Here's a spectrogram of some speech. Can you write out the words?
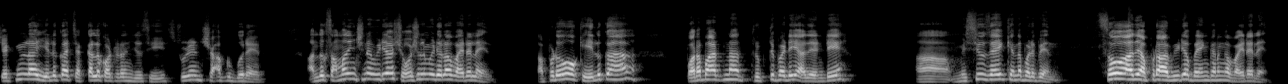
చట్నీలో ఎలుక చెక్కలు కొట్టడం చూసి స్టూడెంట్ షాక్ గురయ్యారు. అందుకు సంబంధించిన వీడియో సోషల్ మీడియాలో వైరల్ అయింది. అప్పుడు ఒక ఎలుక పొరపాటున తృప్తిపడి అదేంటి? మిస్యూజ్ అయ్యి కింద పడిపోయింది. సో అది అప్పుడు ఆ వీడియో భయంకరంగా వైరల్ అయింది.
